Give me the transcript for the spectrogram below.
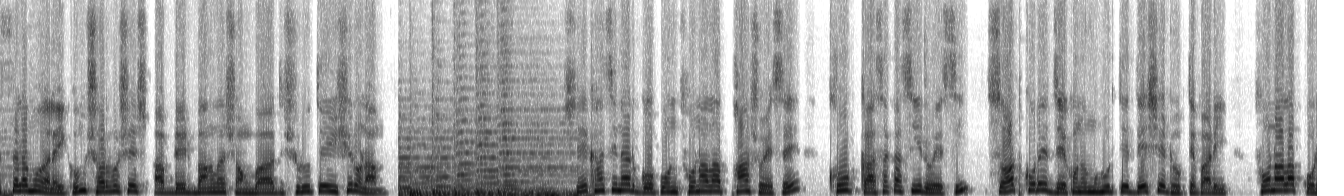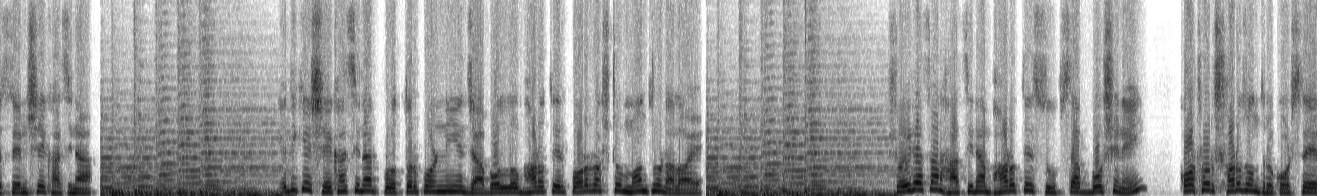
আসসালামু আলাইকুম। সর্বশেষ আপডেট বাংলা সংবাদ শুরুতেই শিরোনাম। শেখ হাসিনার গোপন ফোনালাপ ফাঁস হয়েছে। খুব কাছাকাছি রয়েছি। শর্ট করে যে কোনো মুহূর্তে দেশে ঢুকতে পারি। ফোন আলাপ করছেন শেখ হাসিনা। এদিকে শেখ হাসিনার প্রত্যর্পণ নিয়ে যা বলল ভারতের পররাষ্ট্র মন্ত্রণালয়। স্বৈরাচার হাসিনা ভারতে চুপচাপ বসে নেই। কঠোর ষড়যন্ত্র করছেন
